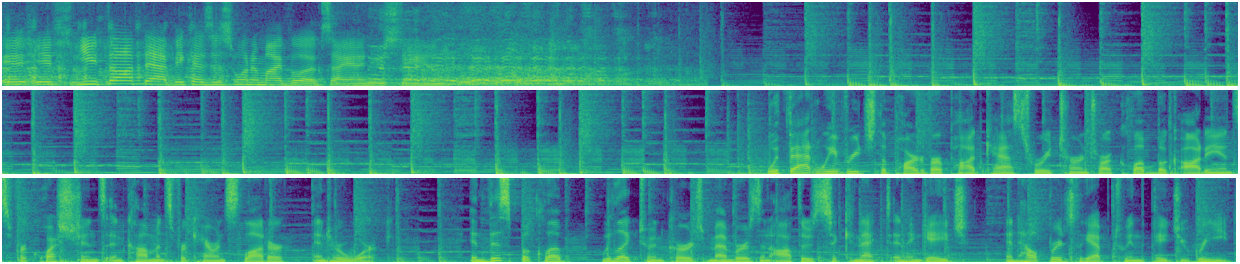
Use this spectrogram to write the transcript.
if you thought that because it's one of my books, I understand. With that, we've reached the part of our podcast where we turn to our Club Book audience for questions and comments for Karin Slaughter and her work. In this book club, we like to encourage members and authors to connect and engage and help bridge the gap between the page you read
